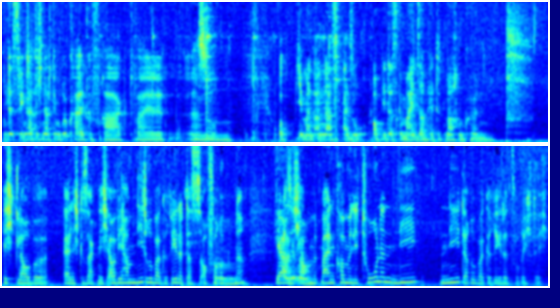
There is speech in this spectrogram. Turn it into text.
Und deswegen Total. hatte ich nach dem Rückhalt gefragt, weil ähm, so. ob jemand anders, also ob ihr das gemeinsam hättet machen können. Ich glaube ehrlich gesagt nicht. Aber wir haben nie drüber geredet, das ist auch verrückt, mhm. ne? Ja, also ich genau. habe mit meinen Kommilitonen nie, nie darüber geredet, so richtig.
